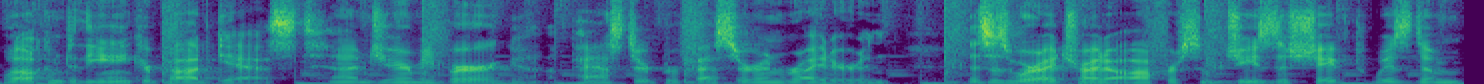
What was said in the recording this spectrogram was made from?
Welcome to the Anchor Podcast. I'm Jeremy Berg, a pastor, professor, and writer, and this is where I try to offer some Jesus shaped wisdom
